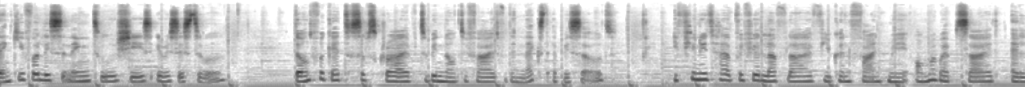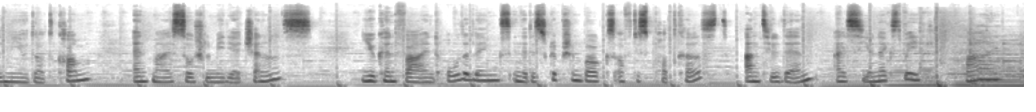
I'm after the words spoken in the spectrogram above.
Thank you for listening to She's Irresistible. Don't forget to subscribe to be notified for the next episode. If you need help with your love life, you can find me on my website elmio.com and my social media channels. You can find all the links in the description box of this podcast. Until then, I'll see you next week. Bye.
